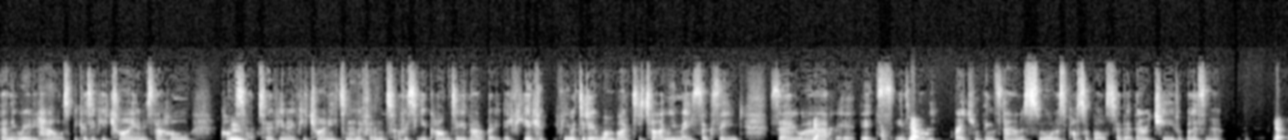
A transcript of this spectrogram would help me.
then it really helps because if you try and it's that whole hmm. concept mm. of you know if you try and eat an elephant obviously you can't do that but if you if you were to do it one bite at a time you may succeed so uh, yeah. it, it's it's yeah. breaking things down as small as possible so that they're achievable isn't it yep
